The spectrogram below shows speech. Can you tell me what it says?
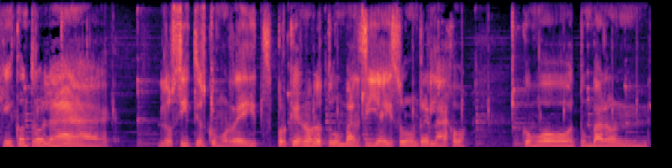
¿Quién controla los sitios como Reddit? ¿Por qué no lo tumban si ya hizo un relajo? Como tumbaron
